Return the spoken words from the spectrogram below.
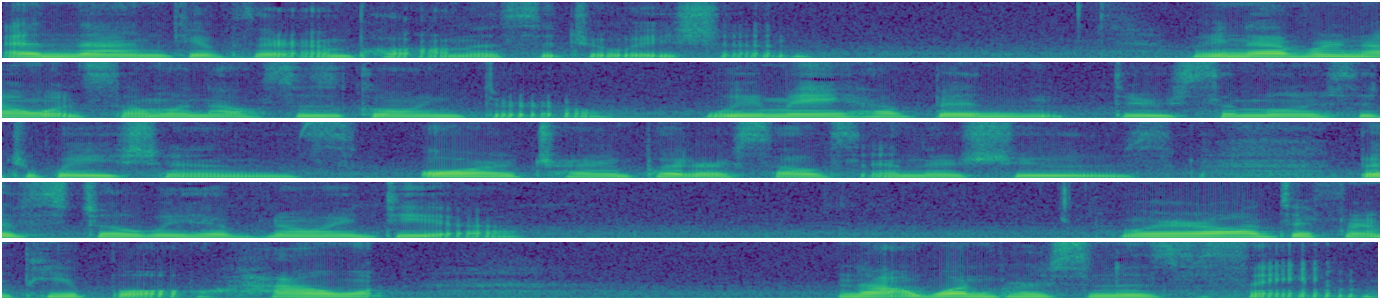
and then give their input on the situation. We never know what someone else is going through. We may have been through similar situations or try and put ourselves in their shoes, but still we have no idea. We're all different people. How not one person is the same.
